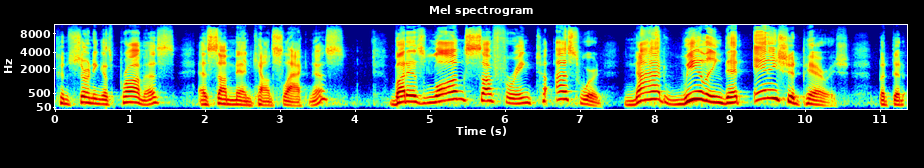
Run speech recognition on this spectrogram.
concerning his promise, as some men count slackness, but is long suffering to usward, not willing that any should perish, but that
